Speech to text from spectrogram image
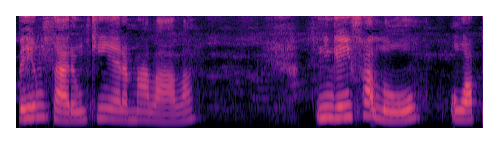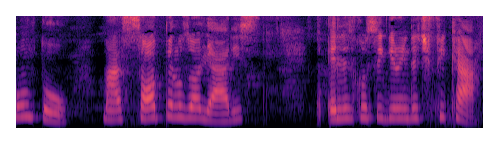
perguntaram quem era Malala. Ninguém falou ou apontou, mas só pelos olhares eles conseguiram identificar.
